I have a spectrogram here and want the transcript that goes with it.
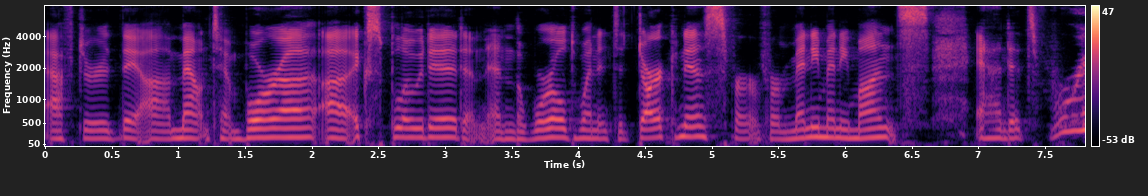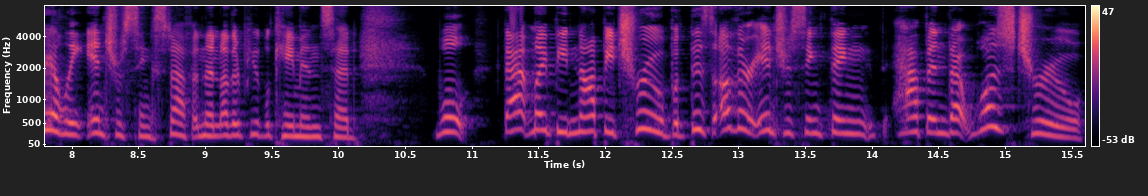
after the uh, Mount Tambora uh, exploded and, and the world went into darkness for, for many, many months. And it's really interesting stuff. And then other people came in and said, well, that might be not be true, but this other interesting thing happened that was true,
